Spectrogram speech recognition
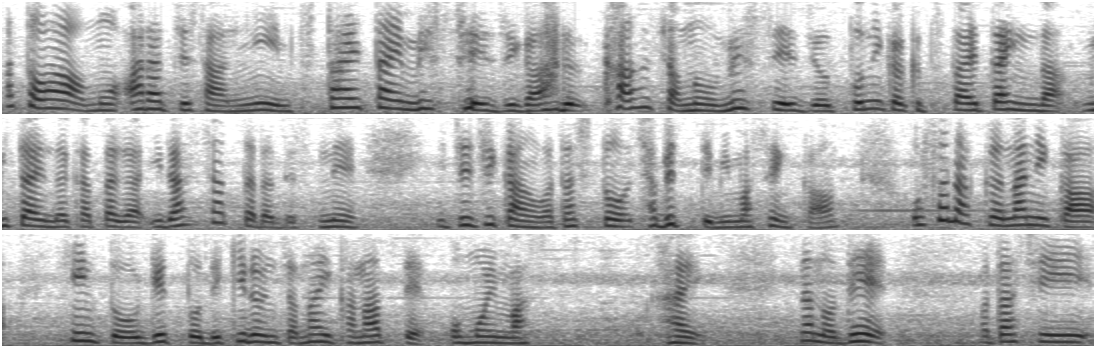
あとはもう荒地さんに伝えたいメッセージがある。感謝のメッセージをとにかく伝えたいんだみたいな方がいらっしゃったらですね1時間私と喋ってみませんか？おそらく何かヒントをゲットできるんじゃないかなって思います。はい。なので私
